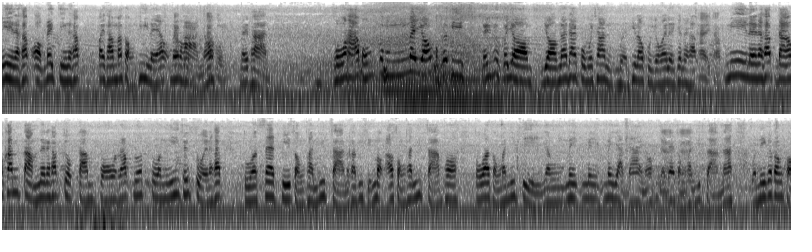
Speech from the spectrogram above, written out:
นี่นะครับออกได้จริงนะครับ ไปทำมาสองที่แล้วไม่ผ่านครัเนาะบผม ไม่ผ่าน โทรหาผมอื้อหือไม่ยอมผมก็ทีในที่สุดก็ยอมยอมแล้วได้โปรโมชั่นเหมือนที่เราคุยกันไว้เลยใช่ไหมครับ ใช่ครับ นี่เลยนะครับดาวขั้นต่ำเลยนะครับ จบตามโปรรับรถตัวนี้สวยๆนะครับ ตัวแซดปี 2023 นะครับ พี่สินบอกเอา 2023 พอ เพราะว่า 2024 ยังไม่ไม่ไม่อยากได้เนาะอยากได้ 2023 นะ วันนี้ก็ต้องขอ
